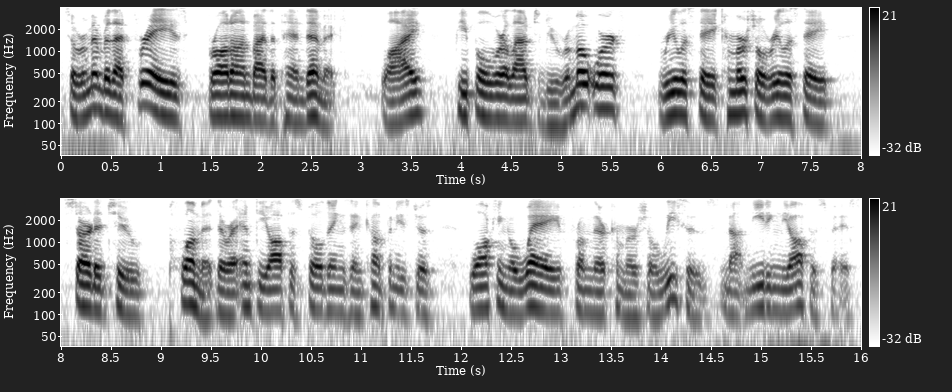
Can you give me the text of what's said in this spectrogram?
So remember that phrase, brought on by the pandemic. Why? People were allowed to do remote work, real estate, commercial real estate started to plummet. There were empty office buildings and companies just walking away from their commercial leases, not needing the office space.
